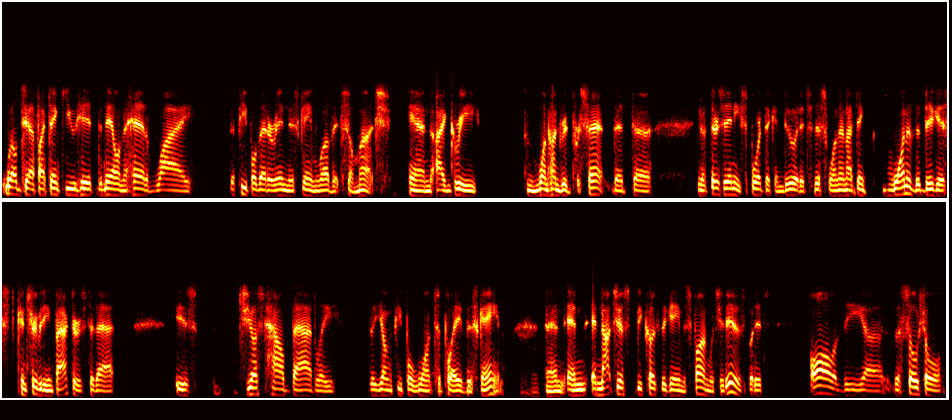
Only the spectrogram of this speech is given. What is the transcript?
Well, Jeff, I think you hit the nail on the head of why the people that are in this game love it so much, and I agree 100% that. Uh, you know, if there's any sport that can do it, it's this one. And I think one of the biggest contributing factors to that is just how badly the young people want to play this game. Mm-hmm. And, and, and not just because the game is fun, which it is, but it's all of the, uh, the social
